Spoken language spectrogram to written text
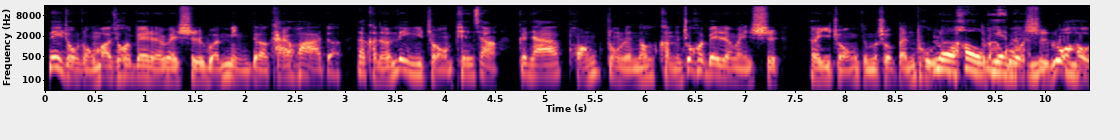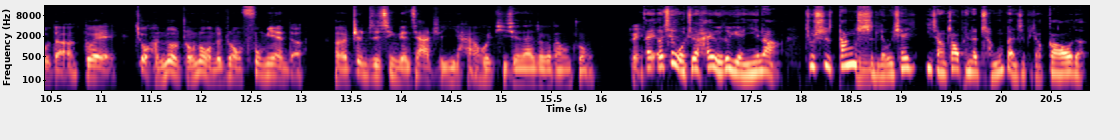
那种容貌就会被认为是文明的、开化的。那可能另一种偏向更加黄种人的，可能就会被认为是呃一种怎么说本土的落后、对吧？过时、落后的，对，就很多种种的这种负面的呃政治性的价值意涵会体现在这个当中。对，哎，而且我觉得还有一个原因啊，就是当时留下一张照片的成本是比较高的，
